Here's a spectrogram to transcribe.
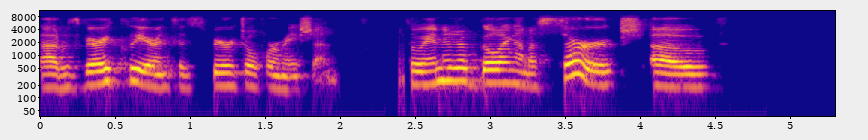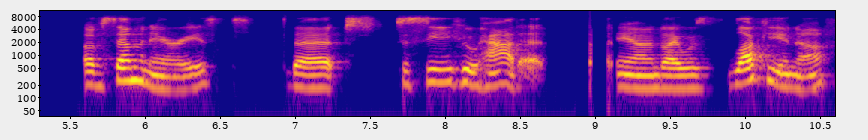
God was very clear and said spiritual formation. So I ended up going on a search of, of seminaries that to see who had it. And I was lucky enough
